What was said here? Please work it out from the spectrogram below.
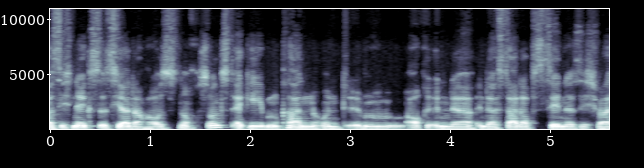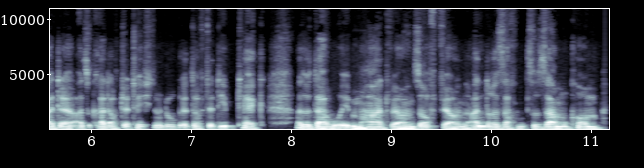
was sich nächstes Jahr daraus noch sonst ergeben kann und im, auch in der, in der Startup-Szene sich weiter, also gerade auf der Technologie, auf der Deep Tech, also da, wo eben Hardware und Software und andere Sachen zusammenkommen,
